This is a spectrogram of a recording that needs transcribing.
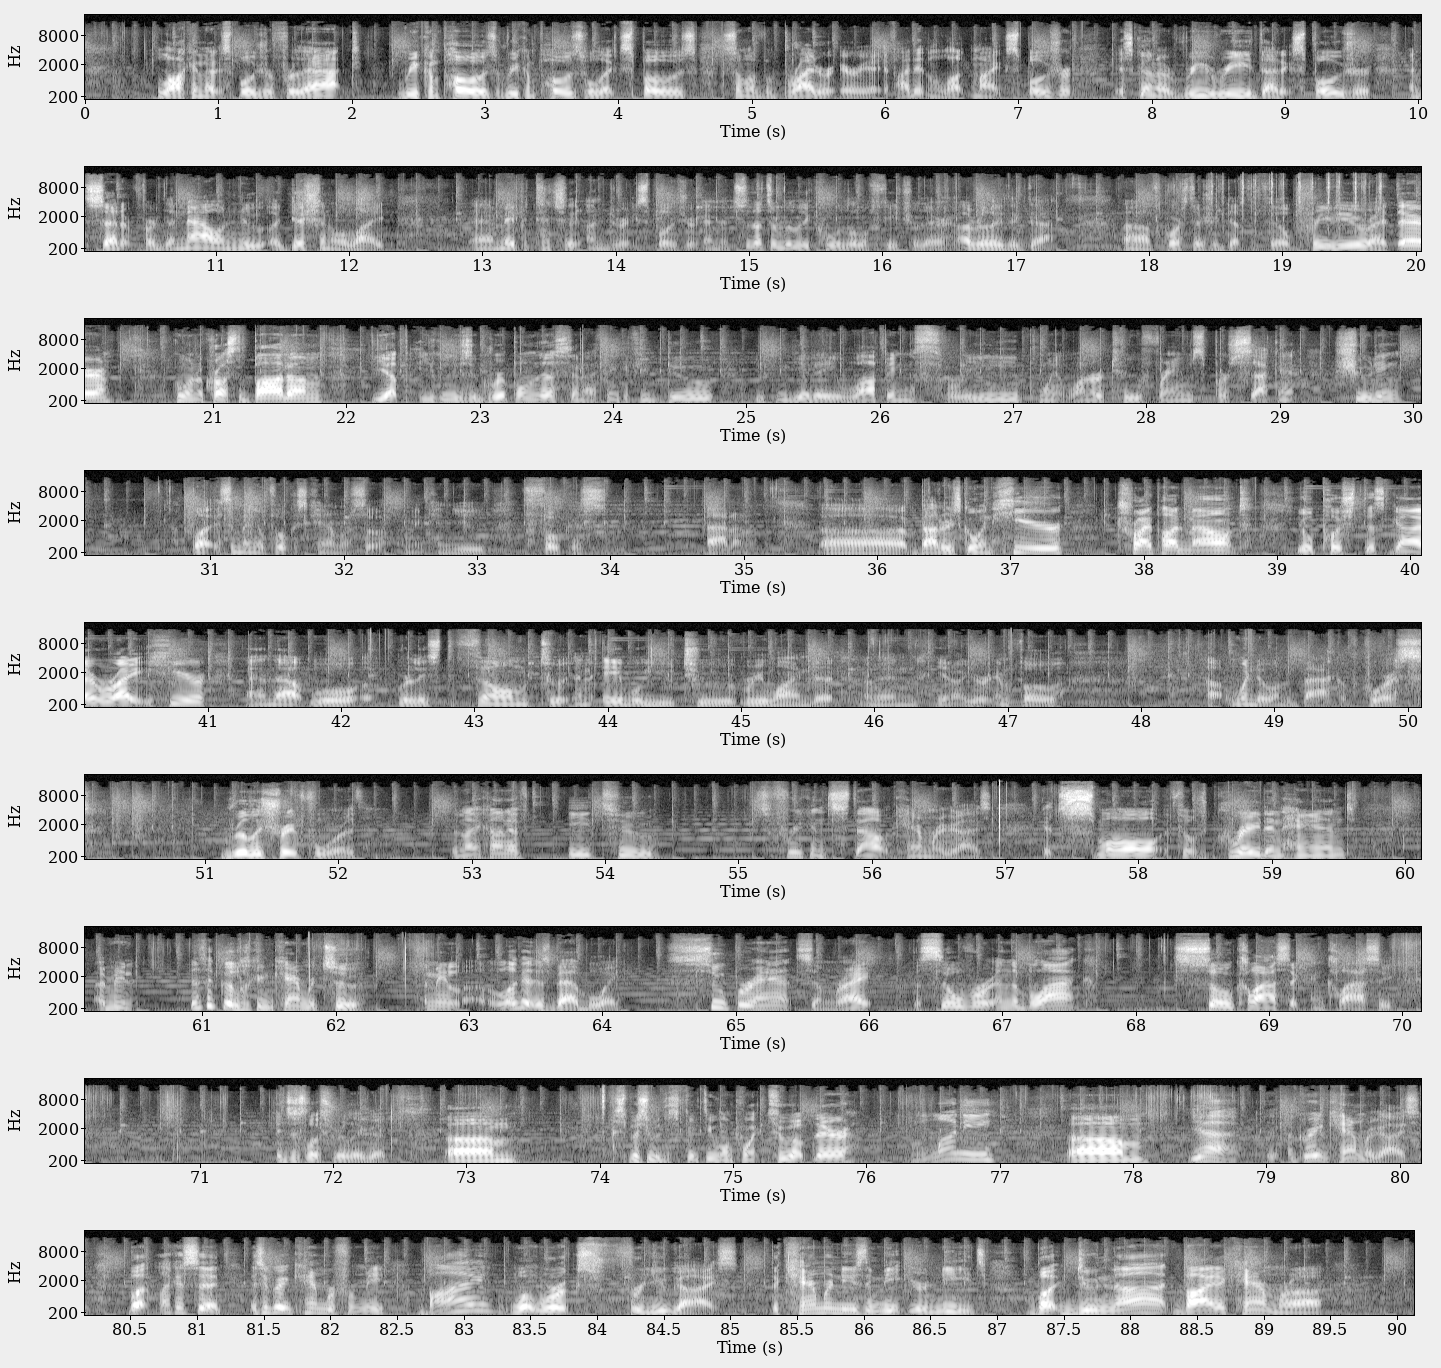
lock in that exposure for that, recompose, recompose will expose some of a brighter area. If I didn't lock my exposure, it's gonna reread that exposure and set it for the now new additional light and may potentially underexpose your image. So that's a really cool little feature there. I really dig that. Uh, of course, there's your depth of field preview right there. Going across the bottom, yep, you can use a grip on this, and I think if you do, you can get a whopping 3.1 or 2 frames per second shooting, but it's a manual focus camera, so I mean, can you focus? I don't know. Uh, batteries go in here, tripod mount, You'll push this guy right here and that will release the film to enable you to rewind it. And then, you know, your info uh, window on the back, of course. Really straightforward. The Nikon FE2, it's a freaking stout camera, guys. It's small, it feels great in hand. I mean, it's a good looking camera too. I mean, look at this bad boy. Super handsome, right? The silver and the black, so classic and classy. It just looks really good. Um, especially with this 51.2 up there. Money. Um, yeah, a great camera, guys. But like I said, it's a great camera for me. Buy what works for you guys. The camera needs to meet your needs, but do not buy a camera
